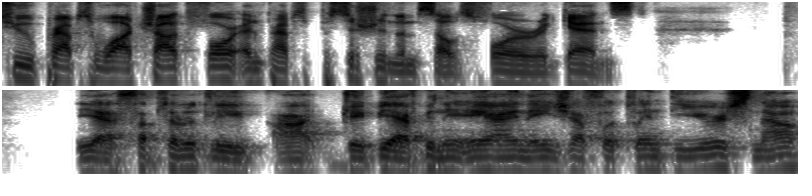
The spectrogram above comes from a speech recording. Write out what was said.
to perhaps watch out for and perhaps position themselves for or against? Yes, absolutely. Uh, JP, I've been in AI in Asia for 20 years now.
